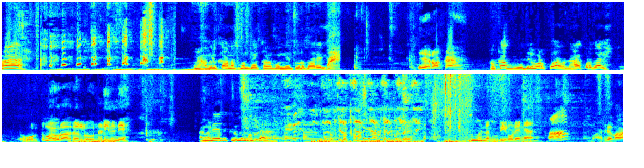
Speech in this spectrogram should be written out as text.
ಹಾ. ಹಗಲು ಕಾಣಿಸ್ಕೊಂತ ಕಾಣ್ಕೊಂಡ್ ನಿಂತ್ ಬಿಡ್ತಾರ ಇಲ್ಲಿ ಏ ರೊಕ್ಕ? ಅಕ್ಕ ಬೂದ್ರಿ ಬಡ್ಕೋ ನಾ ಕೊಡ್ತಾನೆ. ಊರ್ ತುಂಬ ಇವ್ರು ಆದ್ರಲ್ಲು ನಡಿ ನಡಿ. ಅಂಗಡಿ ಅದಕ್ಕೆ ಮತ್ತೆ? ಕನಸು ಕಾಣ್ತಿರ್ತದೆ. ಮೊನ್ನೆ ಹುಡಿ ಹಾ? ಭಾರಿ ಅದಾವ.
